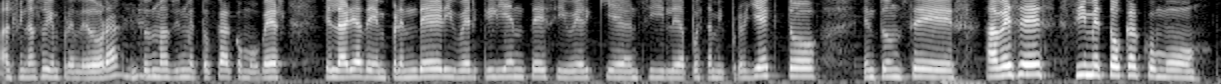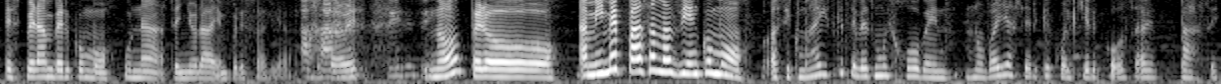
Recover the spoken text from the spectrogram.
al final soy emprendedora, entonces más bien me toca como ver el área de emprender y ver clientes y ver quién sí le apuesta a mi proyecto. Entonces, a veces sí me toca como esperan ver como una señora empresaria, ¿sabes? Sí, sí, sí. ¿No? Pero a mí me pasa más bien como, así como, ay, es que te ves muy joven, no vaya a ser que cualquier cosa pase.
